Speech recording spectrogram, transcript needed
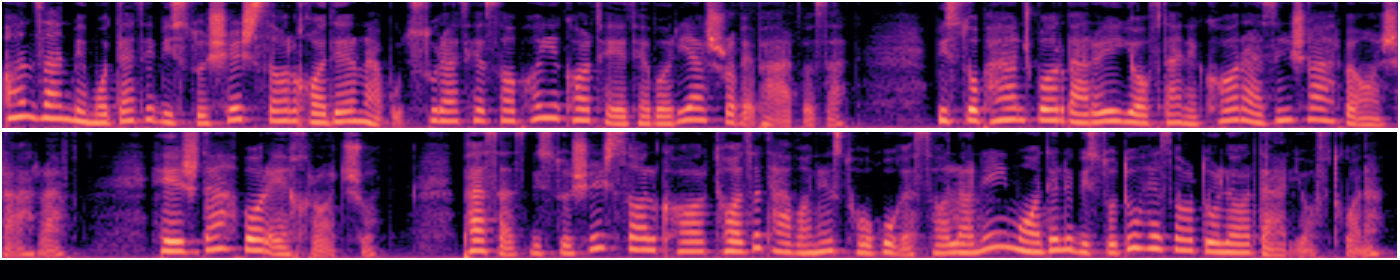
آن زن به مدت 26 سال قادر نبود صورت حسابهای کارت اعتباریش را بپردازد. 25 بار برای یافتن کار از این شهر به آن شهر رفت. 18 بار اخراج شد. پس از 26 سال کار تازه توانست حقوق سالانه ای معادل 22 هزار دلار دریافت کند.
